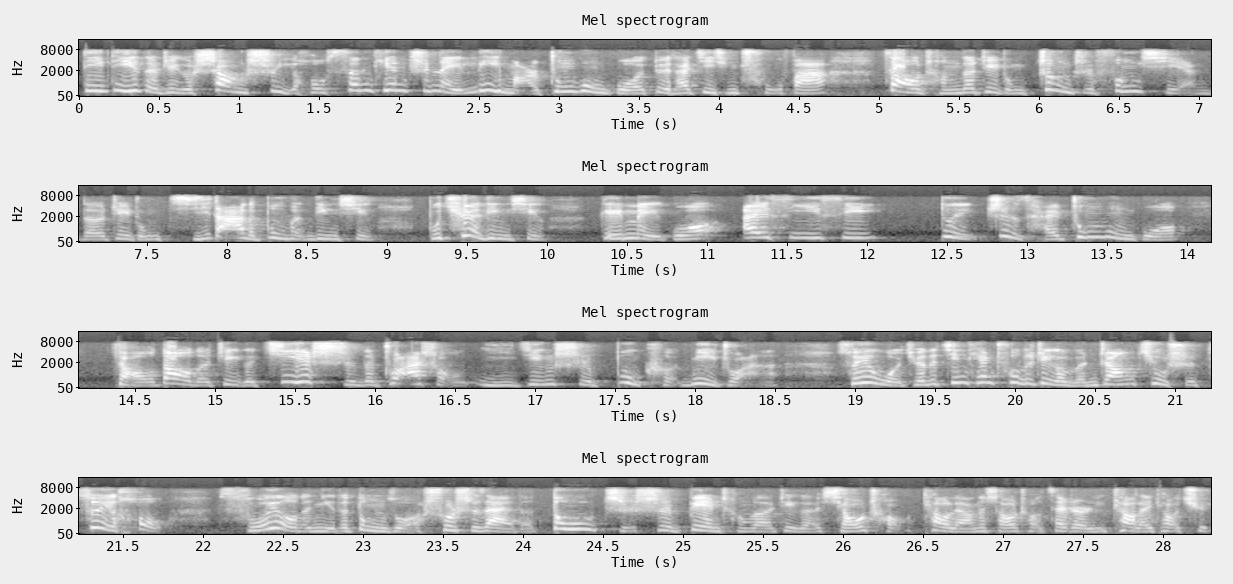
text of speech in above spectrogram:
滴滴的这个上市以后，三天之内立马中共国对它进行处罚，造成的这种政治风险的这种极大的不稳定性、不确定性，给美国 SEC 对制裁中共国找到的这个结实的抓手已经是不可逆转了。所以我觉得今天出的这个文章就是最后。所有的你的动作，说实在的，都只是变成了这个小丑跳梁的小丑，在这里跳来跳去，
